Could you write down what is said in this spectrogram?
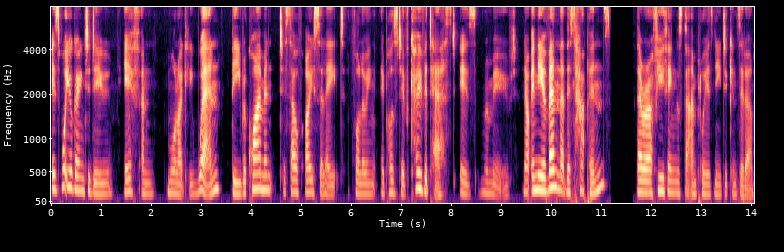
is what you're going to do if and more likely when the requirement to self isolate following a positive COVID test is removed. Now, in the event that this happens, there are a few things that employers need to consider.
